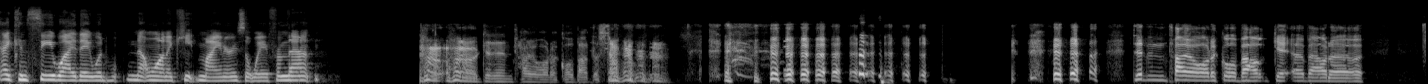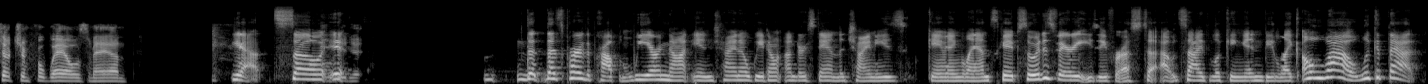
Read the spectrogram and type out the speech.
I can see why they would not want to keep minors away from that. Did an entire article about this. Did an entire article about get about uh searching for whales, man. Yeah, so Don't it, that that's part of the problem. We are not in China. We don't understand the Chinese gaming landscape, so it is very easy for us to outside looking in be like, "Oh wow, look at that!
